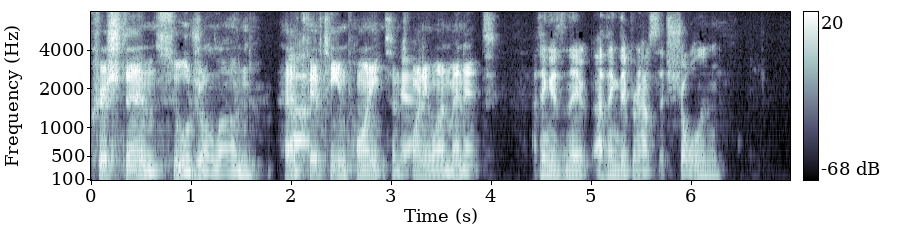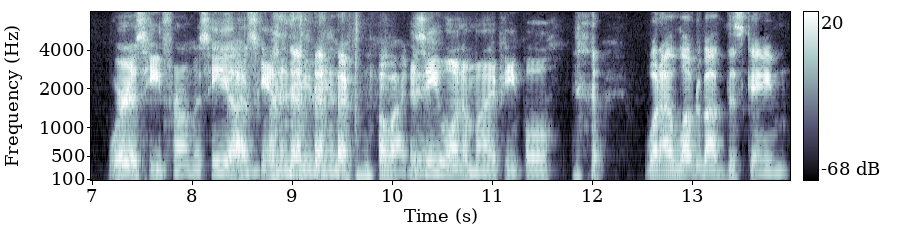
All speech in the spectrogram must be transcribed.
Kristian Sjolund had Uh, 15 points in yeah. 21 minutes. I think his name. I think they pronounced it Sholin. Where is he from? Is he uh, Scandinavian? I have no idea. is he one of my people? what I loved about this game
